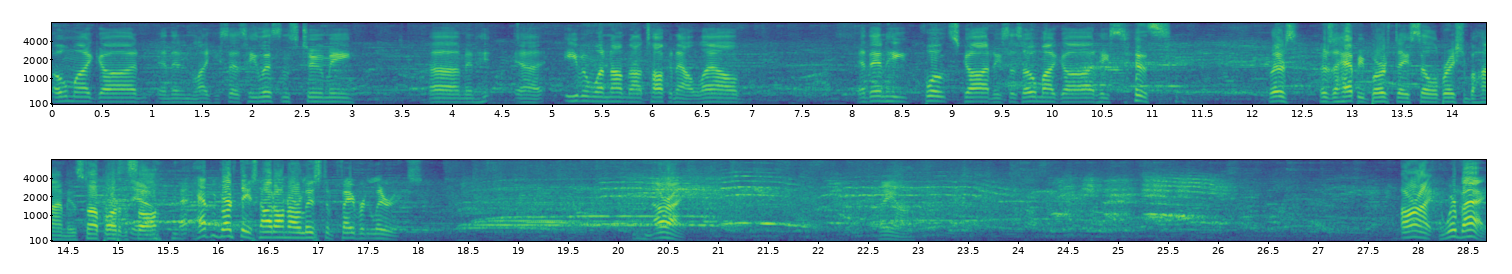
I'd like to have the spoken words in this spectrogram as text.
"Oh my God!" And then, like he says, he listens to me, um, and he, uh, even when I'm not talking out loud. And then he quotes God, and he says, "Oh my God!" He says, "There's there's a happy birthday celebration behind me. It's not part of the Yeah. song." Happy birthday is not on our list of favorite lyrics. All right. Hang on. All right, We're back.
